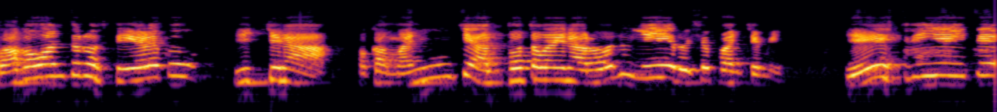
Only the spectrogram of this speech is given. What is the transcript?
భగవంతుడు స్త్రీలకు ఇచ్చిన ఒక మంచి అద్భుతమైన రోజు ఈ ఋషి పంచమి. ఏ స్త్రీ అయితే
